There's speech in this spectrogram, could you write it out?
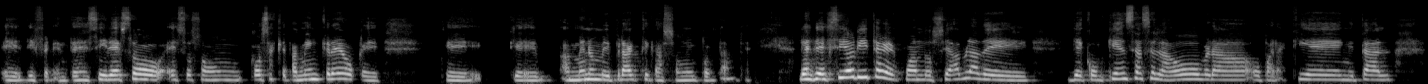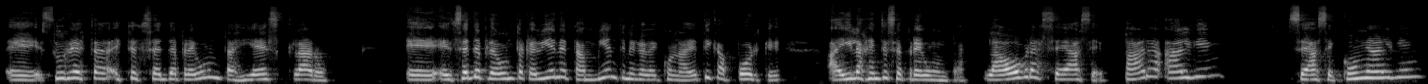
eh, diferente. Es decir, eso, eso son cosas que también creo que que, al menos en mi práctica son importantes. Les decía ahorita que cuando se habla de, de con quién se hace la obra o para quién y tal, eh, surge esta, este set de preguntas y es claro, eh, el set de preguntas que viene también tiene que ver con la ética porque ahí la gente se pregunta, ¿la obra se hace para alguien? ¿Se hace con alguien?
